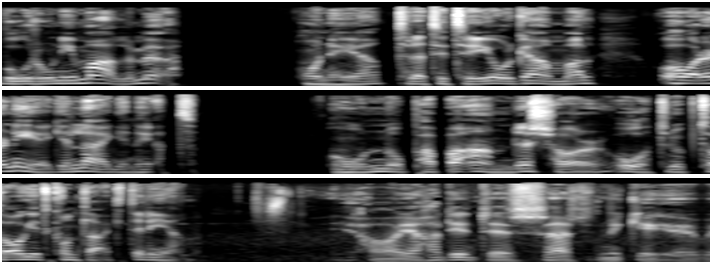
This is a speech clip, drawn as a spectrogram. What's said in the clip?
bor hon i Malmö. Hon är 33 år gammal och har en egen lägenhet. Hon och pappa Anders har återupptagit kontakten igen. Ja, jag hade inte särskilt mycket eh,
